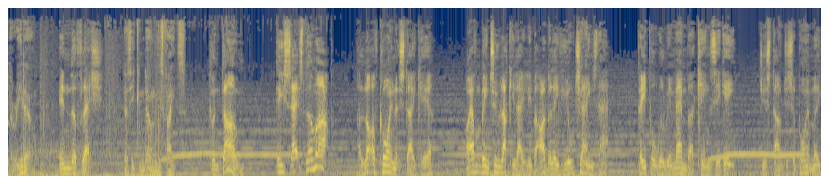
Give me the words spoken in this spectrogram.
Loredo? In the flesh. Does he condone these fights? Condone? He sets them up. A lot of coin at stake here. I haven't been too lucky lately, but I believe you'll change that. People will remember King Ziggy. Just don't disappoint me.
